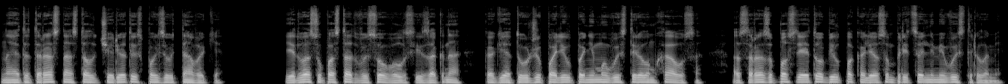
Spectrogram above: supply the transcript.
На этот раз настал черед использовать навыки. Едва супостат высовывался из окна, как я тут же палил по нему выстрелом хаоса, а сразу после этого бил по колесам прицельными выстрелами.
